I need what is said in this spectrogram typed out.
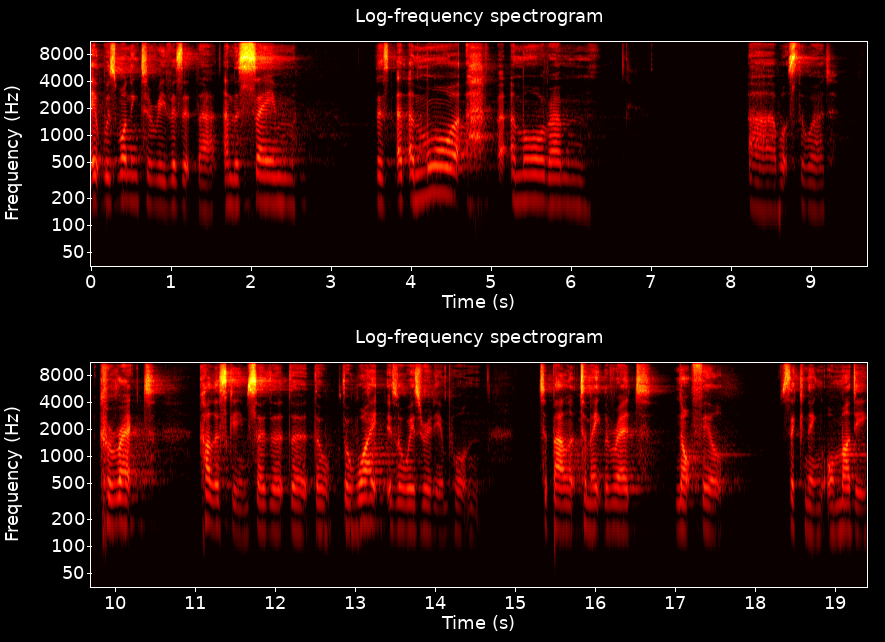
it was wanting to revisit that. And the same, there's a, a more, a more, um, uh, what's the word? Correct color scheme. So the, the, the, the white is always really important to balance, to make the red not feel sickening or muddy.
